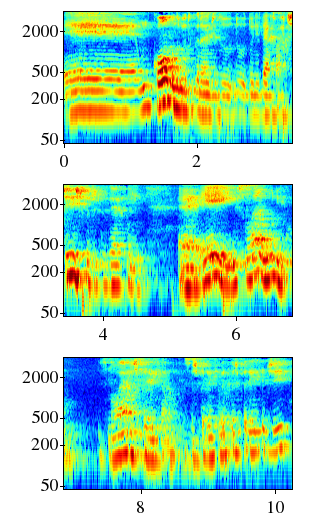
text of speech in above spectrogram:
É um incômodo muito grande do, do, do universo artístico de dizer assim: é, ei, isso não é único, isso não é uma experiência única, sua experiência vai ser uma experiência de,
